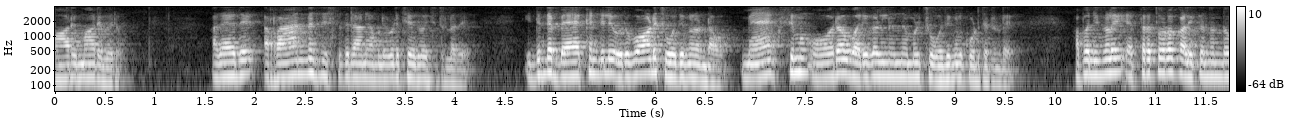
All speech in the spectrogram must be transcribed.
മാറി മാറി വരും. അതായത് റാൻഡം സിസ്റ്റത്തിലാണ് നമ്മളിവിടെ ചെയ്തു വെച്ചിട്ടുള്ളത്. ഇതിന്റെ ബാക്ക് എൻഡിൽ ഒരുപാട് ചോദ്യങ്ങളുണ്ടാവും മാക്സിമം ഓരോ വരികളിൽ നിന്ന് നമ്മൾ ചോദ്യങ്ങൾ കൊടുത്തിട്ടുണ്ട്. അപ്പോൾ നിങ്ങൾ എത്രത്തോളം കളിക്കുന്നുണ്ടോ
